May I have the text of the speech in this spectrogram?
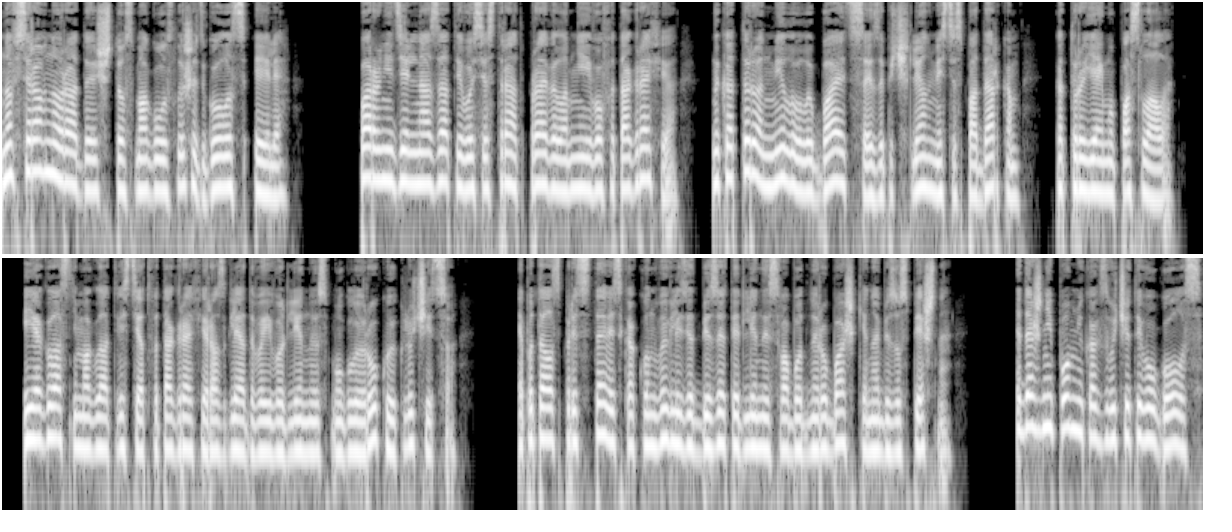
Но все равно радуюсь, что смогу услышать голос Эли. Пару недель назад его сестра отправила мне его фотографию — на которой он мило улыбается и запечатлен вместе с подарком, который я ему послала. И я глаз не могла отвести от фотографии, разглядывая его длинную смуглую руку и ключицу. Я пыталась представить, как он выглядит без этой длинной свободной рубашки, но безуспешно. Я даже не помню, как звучит его голос,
